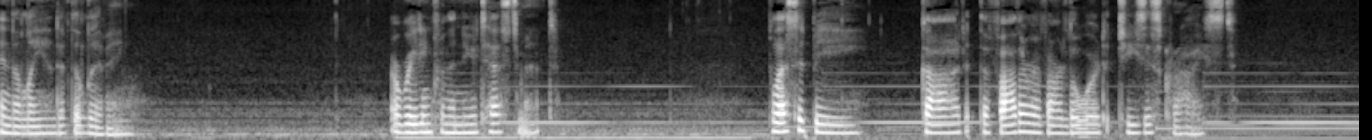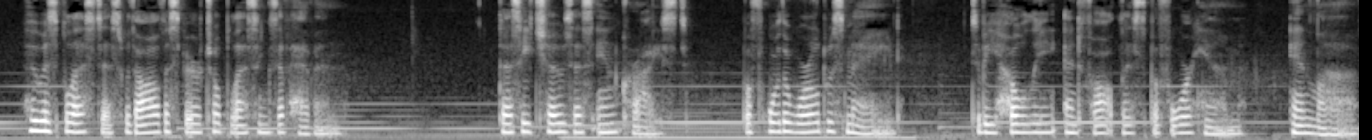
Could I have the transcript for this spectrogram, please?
in the land of the living. A reading from the New Testament. Blessed be God, the Father of our Lord Jesus Christ, who has blessed us with all the spiritual blessings of heaven. Thus, He chose us in Christ before the world was made to be holy and faultless before Him in love,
